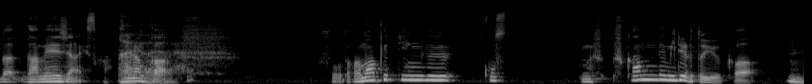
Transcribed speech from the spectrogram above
だダメじゃないですか。はいはいなんか、そう、だからマーケティングコスふ俯瞰で見れるというか、うんうんう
